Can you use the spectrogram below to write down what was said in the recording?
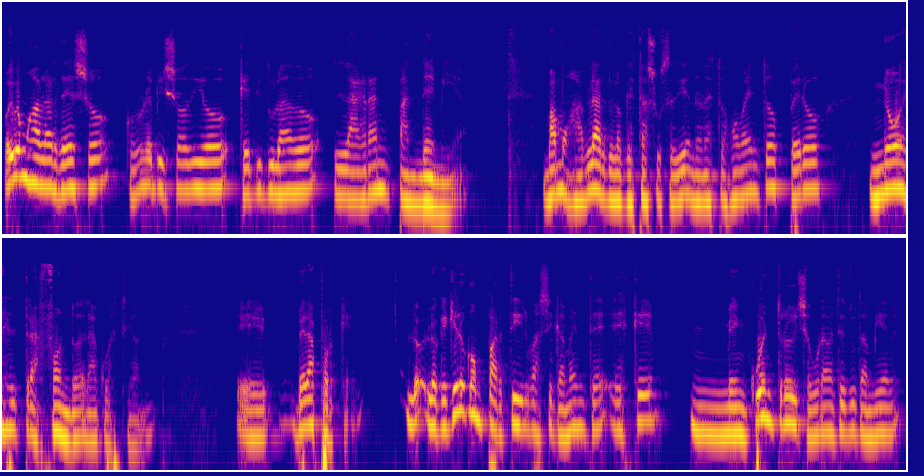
Hoy vamos a hablar de eso con un episodio que he titulado La gran pandemia. Vamos a hablar de lo que está sucediendo en estos momentos, pero no es el trasfondo de la cuestión. Eh, verás por qué. Lo, que quiero compartir básicamente es que mm, me encuentro, y seguramente tú también,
